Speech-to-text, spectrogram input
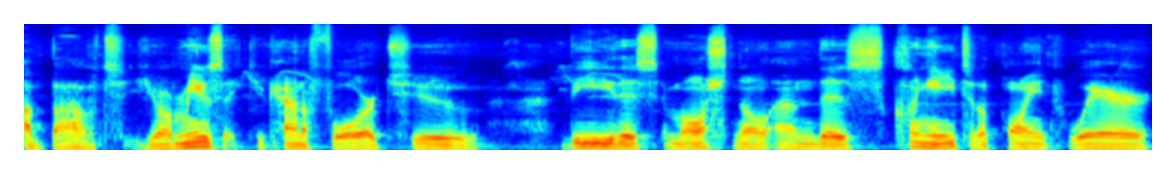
about your music. You can't afford to be this emotional and this clingy to the point where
